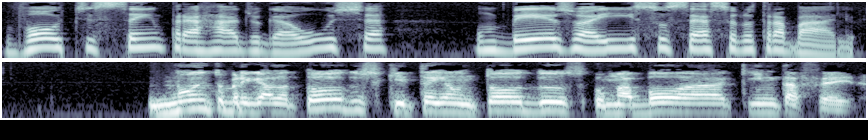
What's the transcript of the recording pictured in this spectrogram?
Volte sempre à Rádio Gaúcha. Um beijo aí e sucesso no trabalho. Muito obrigado a todos, que tenham todos uma boa quinta-feira.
